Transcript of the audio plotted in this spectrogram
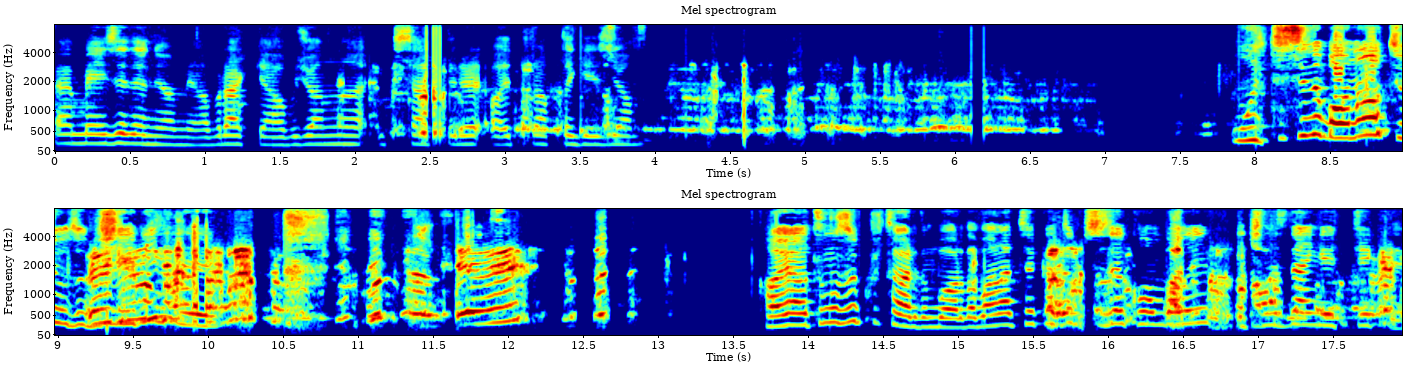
Ben meyze deniyorum ya. Bırak ya. Bu canla iki saattir etrafta geziyorum. Ultisini bana atıyordu. Bir şey değil mi? evet. Hayatınızı kurtardım bu arada. Bana tek atıp size kombalayıp içinizden geçecekti.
